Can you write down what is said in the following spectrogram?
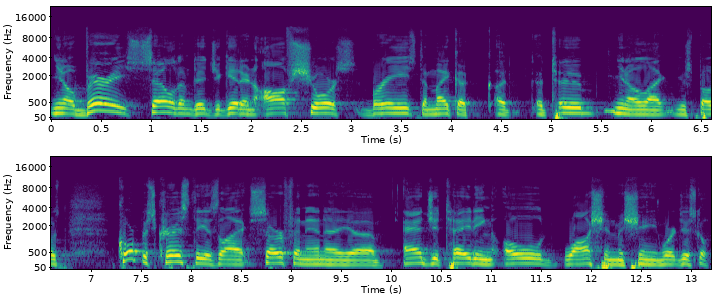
you know, very seldom did you get an offshore breeze to make a, a, a tube, you know, like you're supposed to. Corpus Christi is like surfing in a uh, agitating old washing machine where it just goes,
